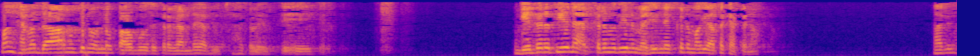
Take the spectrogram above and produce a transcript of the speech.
මම හැමදාම කියන ඔන්න අවබෝධ කරගන්නයි අපි උත්සාහ කළ යුත්තේ කියලා. ගෙදර තියෙන ඇත්තටම තියෙන මැෂින් එකකට මගේ අත කැපෙනවා. හරිද?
